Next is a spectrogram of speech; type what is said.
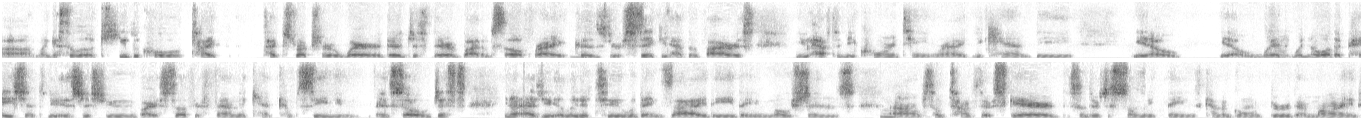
um, I guess, a little cubicle type type structure where they're just there by themselves, right? Because mm-hmm. you're sick, you have the virus, you have to be quarantined, right? You can't be, you know, you know with with no other patients. It's just you by yourself. Your family can't come see you. And so just you know as you alluded to with the anxiety the emotions mm-hmm. um, sometimes they're scared. So there's just so many things kind of going through their mind.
